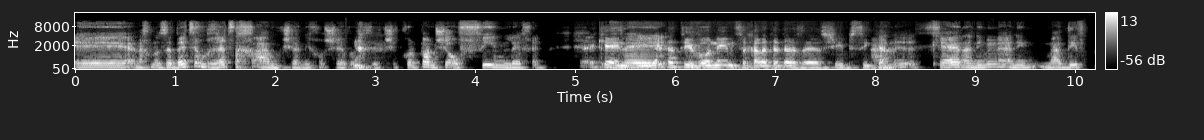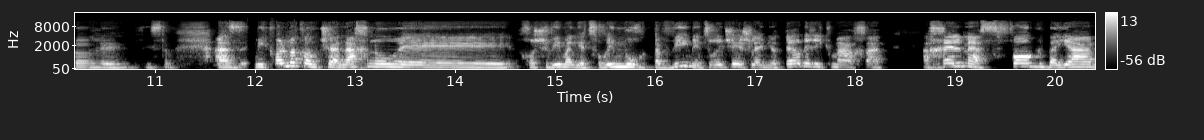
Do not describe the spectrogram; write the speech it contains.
אה, אנחנו, זה בעצם רצח עם כשאני חושב על זה, שכל פעם שאופים לחם. כן. קהילת הטבעונים צריכה לתת על זה איזושהי פסיקה. כן, אני, אני מעדיף לא להסתובב. אז מכל מקום, כשאנחנו אה, חושבים על יצורים מורכבים, יצורים שיש להם יותר מרקמה אחת, החל מהספוג בים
